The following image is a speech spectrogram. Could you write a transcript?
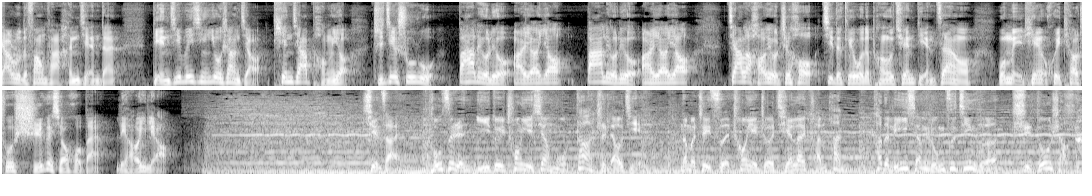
加入的方法很简单，点击微信右上角添加朋友，直接输入八六六二幺幺八六六二幺幺。加了好友之后，记得给我的朋友圈点赞哦，我每天会挑出十个小伙伴聊一聊。现在，投资人已对创业项目大致了解。那么这次创业者前来谈判，他的理想融资金额是多少呢？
